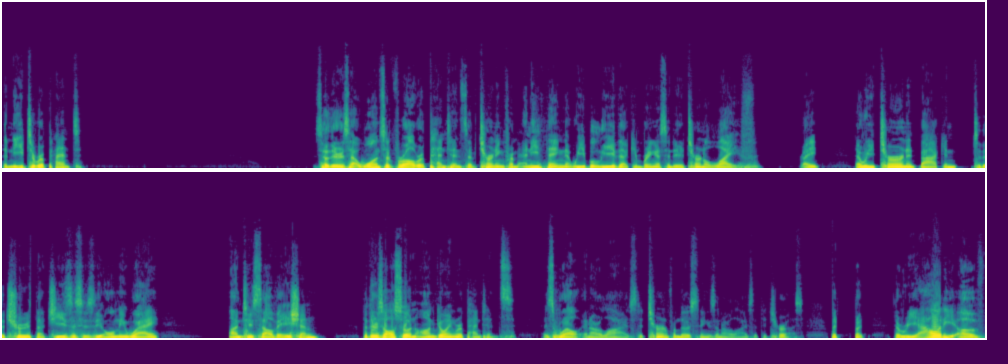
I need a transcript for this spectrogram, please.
The need to repent. So there's that once and for all repentance of turning from anything that we believe that can bring us into eternal life, right? That we turn it back into the truth that Jesus is the only way unto salvation. But there's also an ongoing repentance as well in our lives to turn from those things in our lives that deter us. But but the reality of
